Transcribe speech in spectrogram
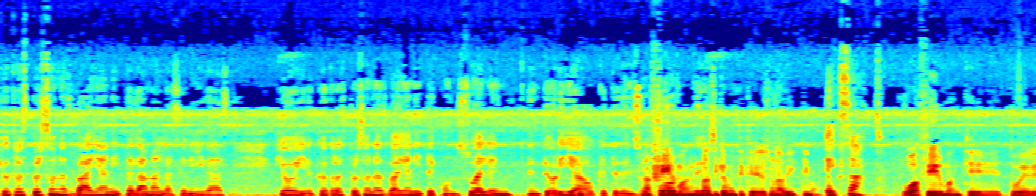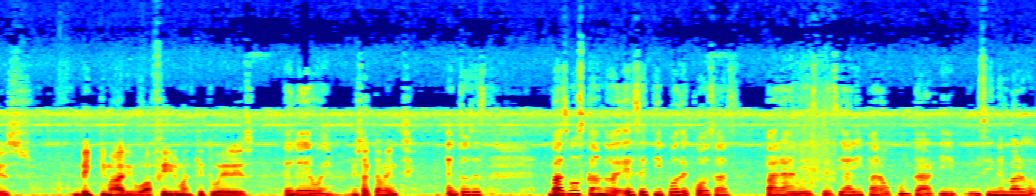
que otras personas vayan y te laman las heridas, que, hoy, que otras personas vayan y te consuelen, en teoría, o que te den soporte. Afirman básicamente que eres una víctima. Exacto. O afirman que tú eres victimario, o afirman que tú eres... El héroe. Exactamente. Entonces, vas buscando ese tipo de cosas para anestesiar y para ocultar. Y sin embargo,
